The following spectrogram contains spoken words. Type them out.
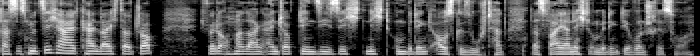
Das ist mit Sicherheit kein leichter Job. Ich würde auch mal sagen, ein Job, den sie sich nicht unbedingt ausgesucht hat. Das war ja nicht unbedingt ihr Wunschressort.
